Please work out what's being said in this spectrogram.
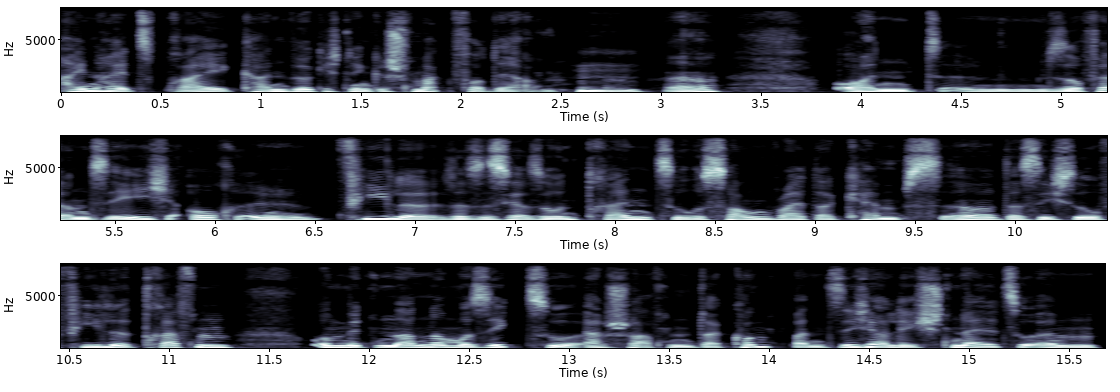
Einheitsbrei kann wirklich den Geschmack verderben. Mhm. Ja? Und ähm, insofern sehe ich auch äh, viele, das ist ja so ein Trend, so Songwriter-Camps, ja, dass sich so viele treffen, um miteinander Musik zu erschaffen. Da kommt man sicherlich schnell zu einem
